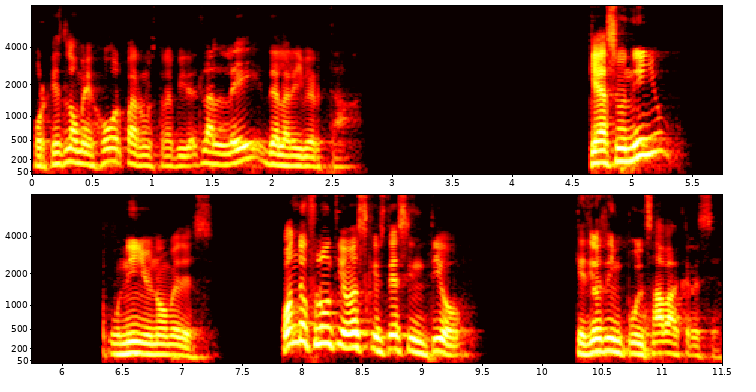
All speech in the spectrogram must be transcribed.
porque es lo mejor para nuestra vida, es la ley de la libertad. ¿Qué hace un niño? Un niño no obedece. ¿Cuándo fue la última vez que usted sintió que Dios le impulsaba a crecer?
